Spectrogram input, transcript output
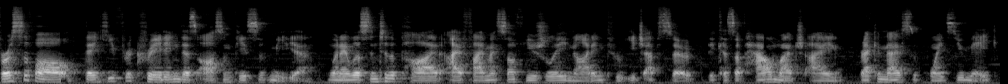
First of all, thank you for creating this awesome piece of media. When I listen to the pod, I find myself usually nodding through each episode because of how much I recognize the points you make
